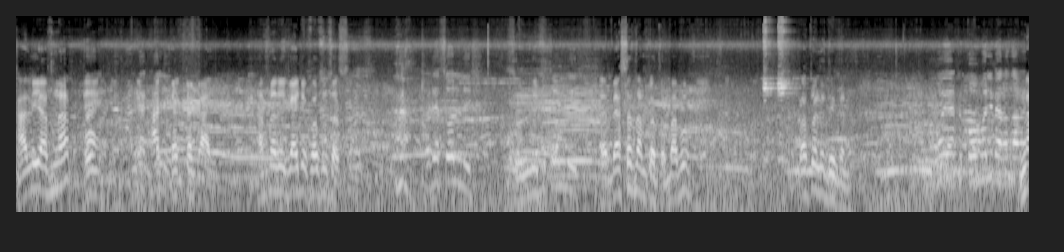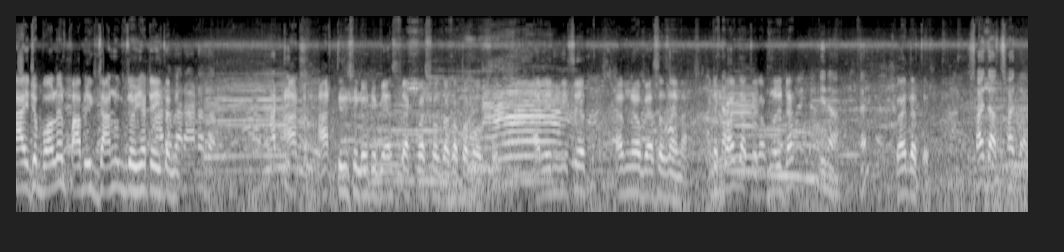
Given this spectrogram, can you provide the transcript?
খালি আপনার? এই একটা গাই। আপনার এই গাড়িটা কত চাচ্ছে ওটা চল্লিশ। চল্লিশ। চল্লিশ। বেচার দাম কত? বাবু কত হলে দেবেন? ওই না এটা বলেন পাবলিক জানুক যে ওইটা এই দামে আট হাজার আট আটত্রিশ হলে ওটা ব্যস্ত একবার সোজা কথা বলছে আর এর নিচে এমনিও বেচা যায় না। এটা কয় দাঁতের আপনার এটা? হ্যাঁ? কয় দাঁতের? ছয় দাঁত ছয় দাঁত।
